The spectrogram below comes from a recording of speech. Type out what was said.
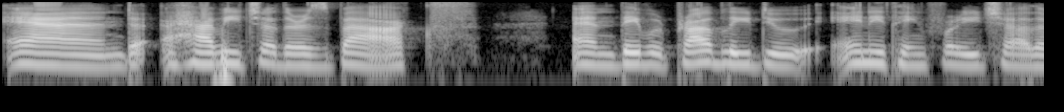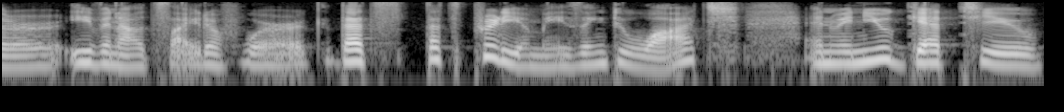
and have each other's backs and they would probably do anything for each other even outside of work. That's that's pretty amazing to watch. And when you get to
